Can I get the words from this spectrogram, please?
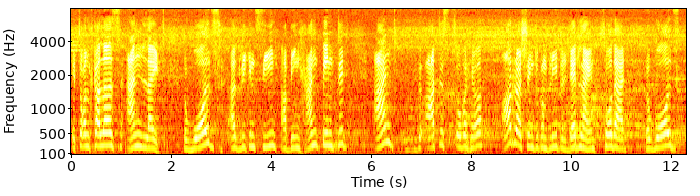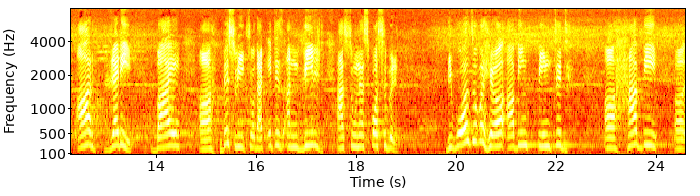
it's all colors and light. The walls, as we can see, are being hand painted, and the artists over here are rushing to complete the deadline so that the walls are ready by uh, this week so that it is unveiled as soon as possible. The walls over here are being painted, uh, have the uh,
